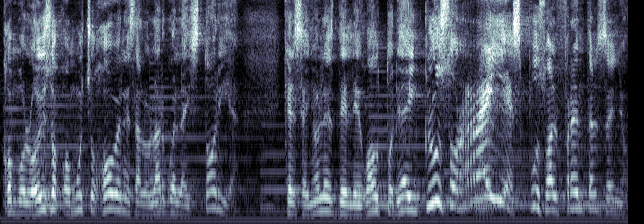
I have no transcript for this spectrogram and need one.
Como lo hizo con muchos jóvenes a lo largo de la historia que el Señor les delegó autoridad. Incluso reyes puso al frente el Señor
